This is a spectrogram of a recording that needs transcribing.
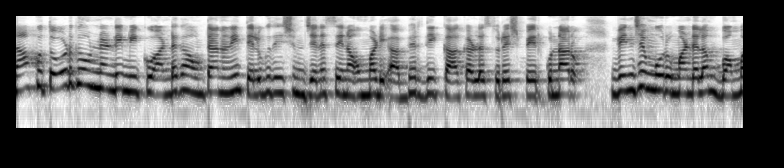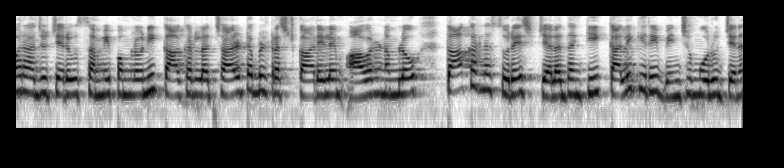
నాకు తోడుగా ఉండండి మీకు అండగా ఉంటానని తెలుగుదేశం జనసేన ఉమ్మడి అభ్యర్థి కాకర్ల సురేష్ పేర్కొన్నారు. వింజమూరు మండలం బొమ్మరాజు చెరువు సమీపంలోని కాకర్ల చారిటబుల్ ట్రస్ట్ కార్యాలయం ఆవరణంలో కాకర్ల సురేష్ జలదంకి కలిగిరి వింజమూరు జన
